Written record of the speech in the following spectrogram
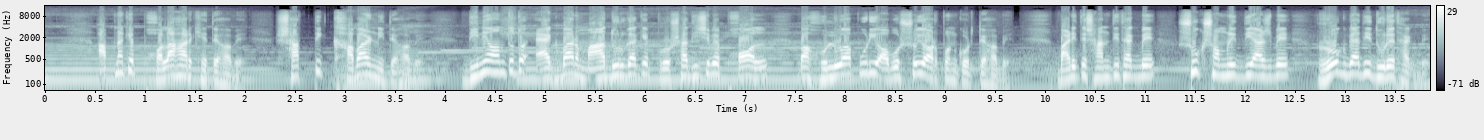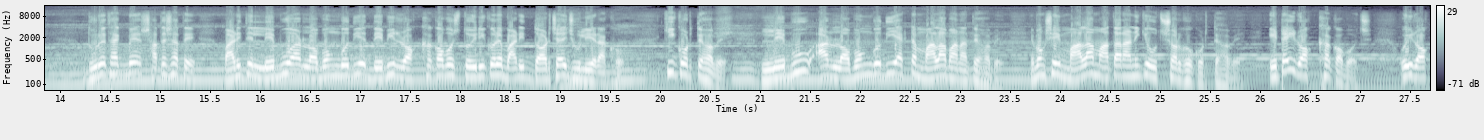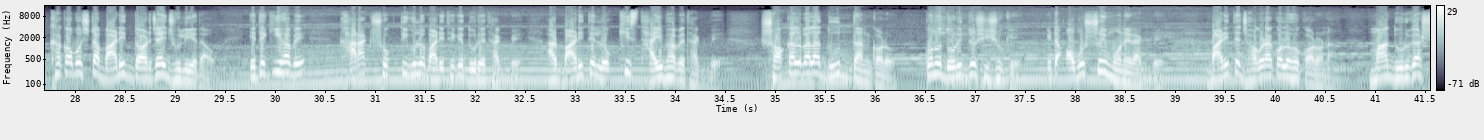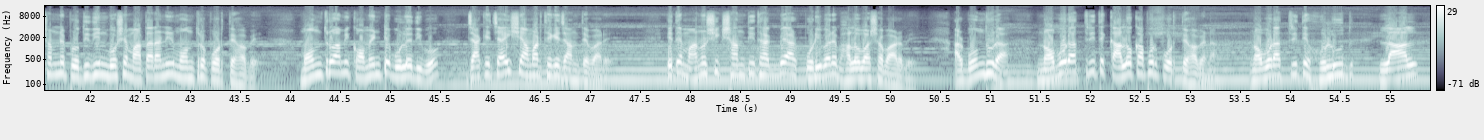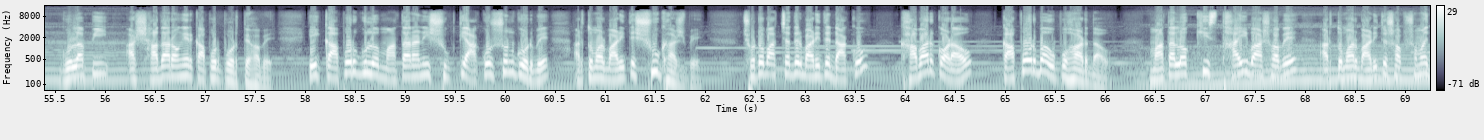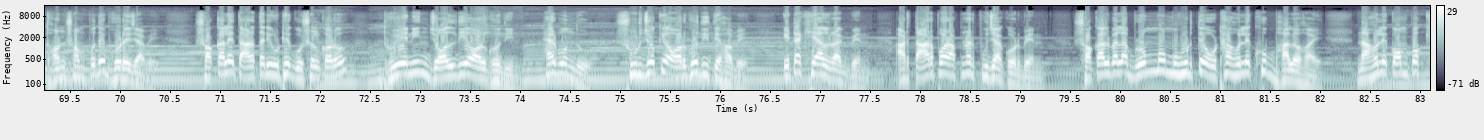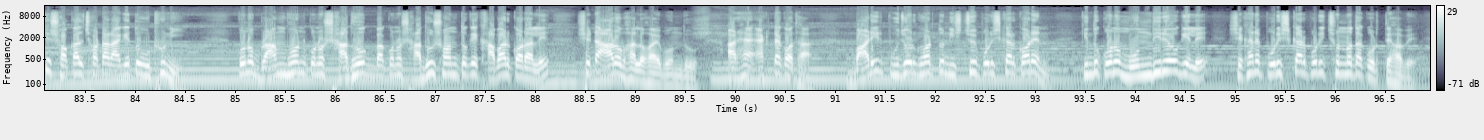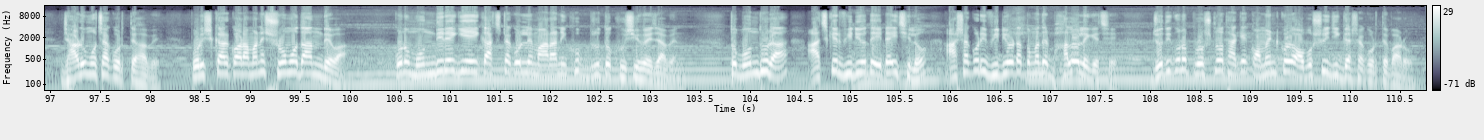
আপনাকে ফলাহার খেতে হবে, সাত্ত্বিক খাবার নিতে হবে দিনে অন্তত একবার মা দুর্গাকে প্রসাদ হিসেবে ফল বা হলুয়া পুরি অবশ্যই অর্পণ করতে হবে। বাড়িতে শান্তি থাকবে, সুখ সমৃদ্ধি আসবে, রোগ ব্যাধি দূরে থাকবে। দূরে থাকবে সাথে সাথে বাড়িতে লেবু আর লবঙ্গ দিয়ে দেবীর রক্ষা কবচ তৈরি করে বাড়ির দরজায় ঝুলিয়ে রাখো। কি করতে হবে? লেবু আর লবঙ্গ দিয়ে একটা মালা বানাতে হবে এবং সেই মালা মাতা রানীকে উৎসর্গ করতে হবে। এটাই রক্ষা কবচ। ওই রক্ষা কবচটা বাড়ির দরজায় ঝুলিয়ে দাও। এতে কি হবে? খারাপ শক্তিগুলো বাড়ি থেকে দূরে থাকবে আর বাড়িতে লক্ষ্মী স্থায়ীভাবে থাকবে। সকালবেলা দুধ দান করো, কোনো দরিদ্র শিশুকে, এটা অবশ্যই মনে রাখবে। বাড়িতে ঝগড়া কলহ করো না। মা দুর্গার সামনে প্রতিদিন বসে মাতারানীর মন্ত্র পড়তে হবে। মন্ত্র আমি কমেন্টে বলে দিব, যাকে চাই সে আমার থেকে জানতে পারে। এতে মানসিক শান্তি থাকবে আর পরিবারে ভালোবাসা বাড়বে। আর বন্ধুরা, নবরাত্রিতে কালো কাপড় পরতে হবে না। নবরাত্রিতে হলুদ, লাল গোলাপি আর সাদা রঙের কাপড় পরতে হবে। এই কাপড়গুলো মাতারানীর শক্তি আকর্ষণ করবে আর তোমার বাড়িতে সুখ আসবে। ছোট বাচ্চাদের বাড়িতে ডাকো, খাবার করাও, কাপড় বা উপহার দাও। মাতা লক্ষ্মী স্থায়ী বাস হবে আর তোমার বাড়িতে সবসময় ধন সম্পদে ভরে যাবে। সকালে তাড়াতাড়ি উঠে গোসল করো, ধুয়ে নিন, জল দিয়ে অর্ঘ্য দিন। হ্যাঁ বন্ধু, সূর্যকে অর্ঘ্য দিতে হবে, এটা খেয়াল রাখবেন। আর তারপর আপনার পূজা করবেন। সকালবেলা ব্রহ্ম মুহূর্তে ওঠা হলে খুব ভালো হয়। না হলে কমপক্ষে সকাল ছটার আগে তো উঠুনি কোনো ব্রাহ্মণ, কোনো সাধক বা কোনো সাধু সন্তকে খাবার করালে সেটা আরও ভালো হয় বন্ধু। আর হ্যাঁ একটা কথা, বাড়ির পুজোর ঘর তো নিশ্চয়ই পরিষ্কার করেন, কিন্তু কোনো মন্দিরেও গেলে সেখানে পরিষ্কার পরিচ্ছন্নতা করতে হবে, ঝাড়ু মোছা করতে হবে, পরিষ্কার করা মানে শ্রমদান দেওয়া। কোনো মন্দিরে গিয়ে এই কাজটা করলে মারানি খুব দ্রুত খুশি হয়ে যাবেন। তো বন্ধুরা, আজকের ভিডিওতে এটাই ছিল, আশা করি ভিডিওটা তোমাদের ভালো লেগেছে। যদি কোনো প্রশ্ন থাকে, কমেন্ট করে অবশ্যই জিজ্ঞাসা করতে পারো।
